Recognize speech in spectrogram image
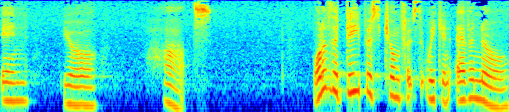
in your hearts. One of the deepest comforts that we can ever know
